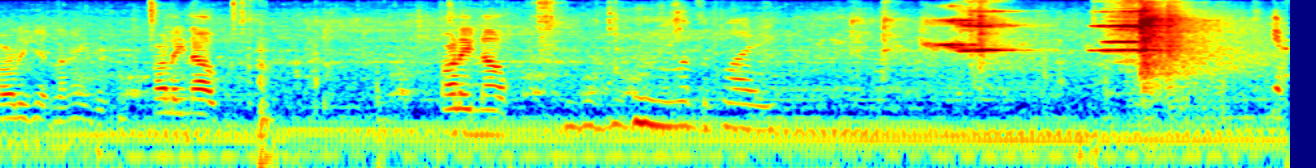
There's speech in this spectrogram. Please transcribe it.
Harley getting the hanger. Harley, no. Harley, no. he wants to play. Yeah.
